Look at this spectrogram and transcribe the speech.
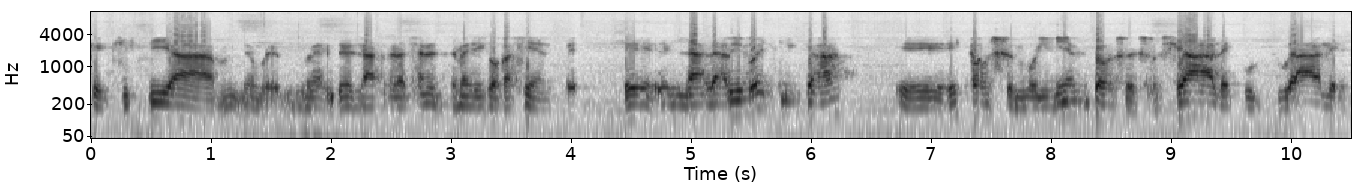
que existía de la relación entre médico-paciente. Eh, la, la, bioética, eh, estos movimientos sociales, culturales,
